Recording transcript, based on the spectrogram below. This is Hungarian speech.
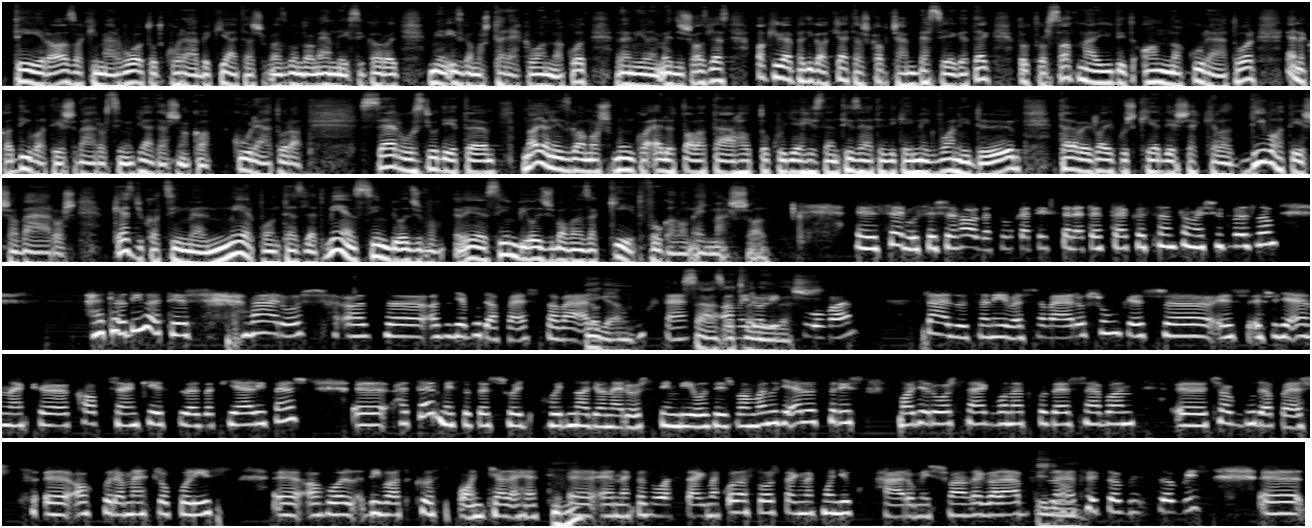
tér az, aki már volt ott korábbi kiállításokon, azt gondolom emlékszik arra, hogy milyen izgalmas terek vannak ott, remélem ez is az lesz. Akivel pedig a kiállítás kapcsán beszélgetek, dr. Szatmári Judit Anna kurátor, ennek a Divat és Város című kiállításnak a kurátora. Szervusz Judit, nagyon izgalmas munka előtt alatt állhattok, ugye, hiszen 17-ig még van idő. Tele vagyok laikus kérdésekkel a divat és a város. Kezdjük a címmel. Miért pont ez lett? Milyen szimbiózisban, szimbiózisban van ez a két fogalom egymással? Szervusz, és a hallgatókat is szeretettel köszöntöm, és üdvözlöm. Hát a divat és város az, az ugye Budapest a városunk. Igen, tehát, 150 amiről éves. Szó van. 150 éves a városunk, és, és, és ugye ennek kapcsán készül ez a kiállítás. Hát természetes, hogy, hogy nagyon erős szimbiózisban van. Ugye először is Magyarország vonatkozásában csak Budapest akkor a metropolis, ahol divat központja lehet uh-huh. ennek az országnak. Olaszországnak mondjuk három is van legalább, Igen. lehet, hogy több, több is,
